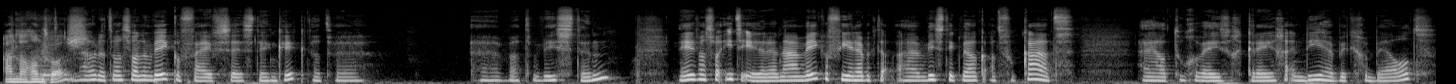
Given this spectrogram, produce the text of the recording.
aan de hand was? Nou, dat was wel een week of vijf, zes, denk ik, dat we uh, wat wisten. Nee, het was wel iets eerder. Na een week of vier heb ik de, uh, wist ik welke advocaat hij had toegewezen gekregen. En die heb ik gebeld.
